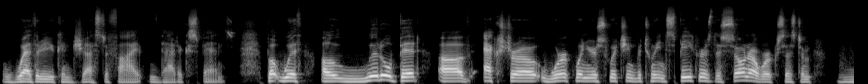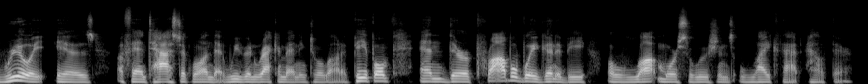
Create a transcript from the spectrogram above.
whether you can justify that expense. But with a little bit of extra work when you're switching between speakers, the Sonar Work system really is a fantastic one that we've been recommending to a lot of people. And there are probably going to be a lot more solutions like that out there.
